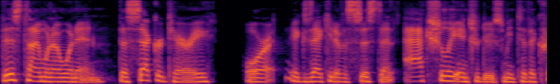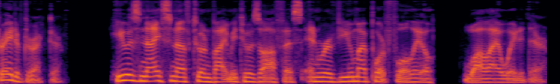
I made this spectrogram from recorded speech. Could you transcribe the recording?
This time when I went in, the secretary or executive assistant actually introduced me to the creative director. He was nice enough to invite me to his office and review my portfolio while I waited there.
